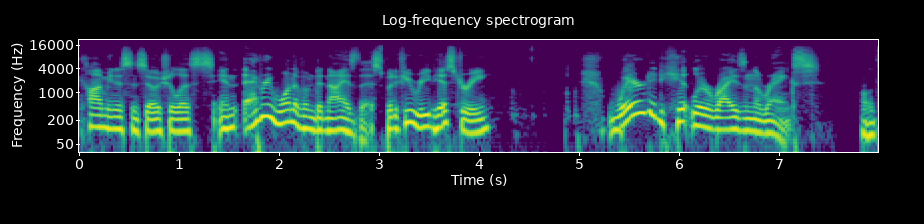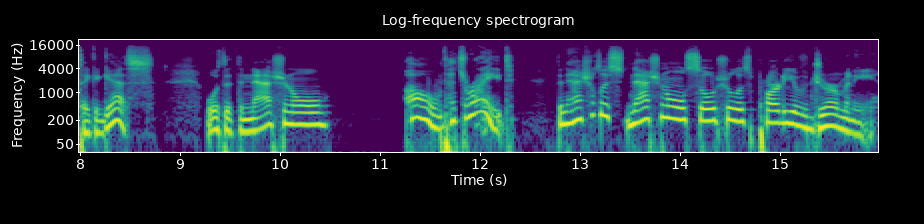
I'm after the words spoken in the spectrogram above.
communists and socialists? And every one of them denies this. But if you read history, where did Hitler rise in the ranks? I'll take a guess. Was it the National? Oh, that's right. The Nationalist National Socialist Party of Germany,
